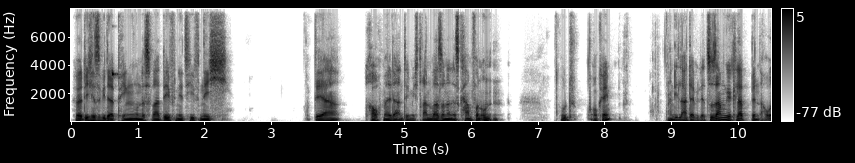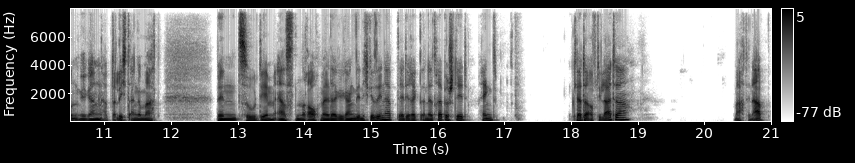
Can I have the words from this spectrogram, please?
hörte ich es wieder pingen und es war definitiv nicht der Rauchmelder, an dem ich dran war, sondern es kam von unten. Gut, okay. Dann die Leiter wieder zusammengeklappt, bin nach unten gegangen, habe da Licht angemacht, bin zu dem ersten Rauchmelder gegangen, den ich gesehen habe, der direkt an der Treppe steht, hängt kletter auf die Leiter, mach den ab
